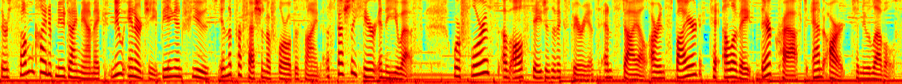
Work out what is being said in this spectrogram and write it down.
there's some kind of new dynamic, new energy being infused in the profession of floral design, especially here in the US, where florists of all stages of experience and style are inspired to elevate their craft and art to new levels.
